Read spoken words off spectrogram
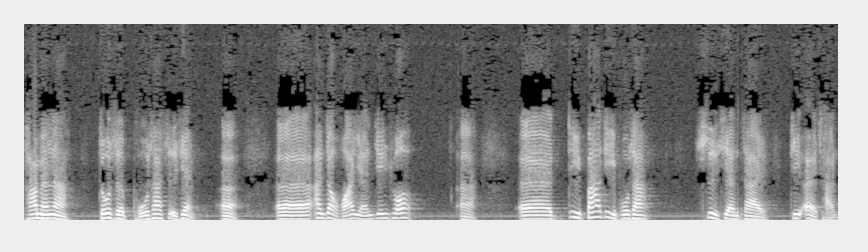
他们呢都是菩萨视线，啊，呃，按照华严经说，啊，呃，第八地菩萨视现在第二禅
